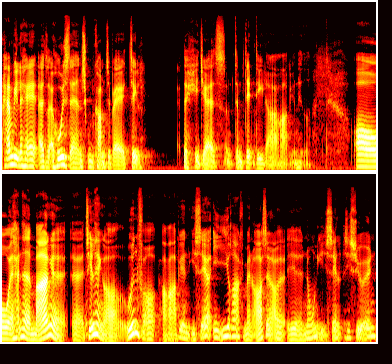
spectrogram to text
Han ville have, at hovedstaden skulle komme tilbage til The Hijaz, som den del af Arabien hedder. Og øh, han havde mange øh, tilhængere uden for Arabien, især i Irak, men også øh, øh nogle i selv i Syrien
